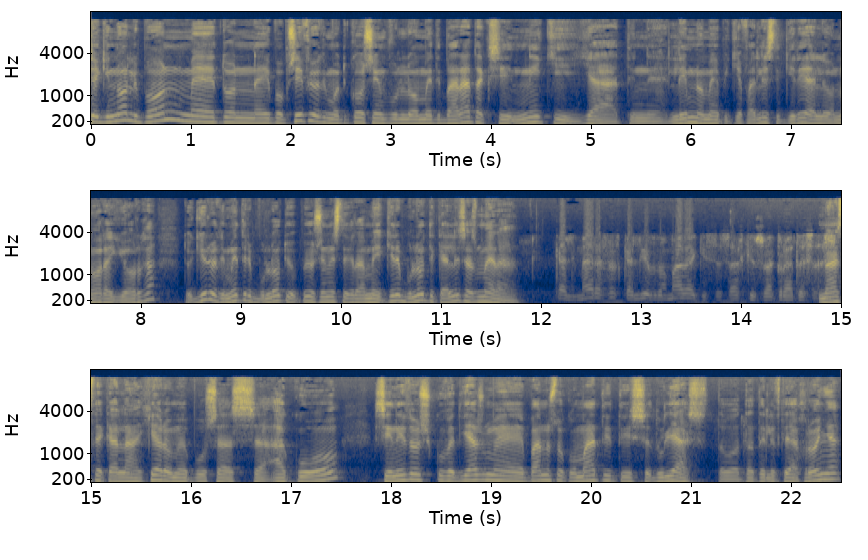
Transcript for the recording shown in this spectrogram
Ξεκινώ λοιπόν με τον υποψήφιο Δημοτικό Σύμβουλο με την παράταξη νίκη για την Λίμνο με επικεφαλή στην κυρία Λεωνόρα Γιώργα, τον κύριο Δημήτρη Μπουλότη, ο οποίος είναι στη γραμμή. Κύριε Μπουλότη, καλή σας μέρα. Καλημέρα σας, καλή εβδομάδα και σε εσάς και στους ακροατές σας. Να είστε καλά, χαίρομαι που σας ακούω. Συνήθως κουβεντιάζουμε πάνω στο κομμάτι της δουλειάς το, τα τελευταία χρόνια.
